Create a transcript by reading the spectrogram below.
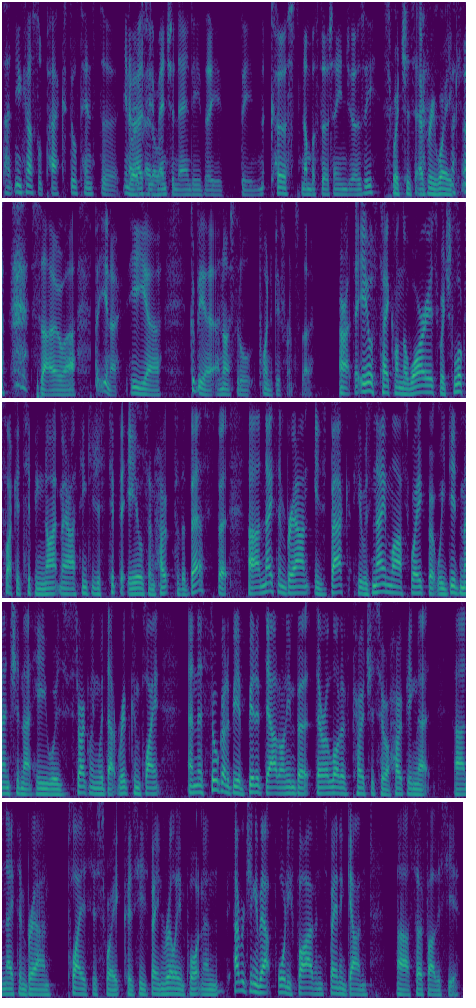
that Newcastle pack. Still tends to, you know, Rotate as you mentioned, Andy, the the cursed number 13 jersey. Switches every week. so, uh, but you know, he uh, could be a, a, nice little point of difference, though. All right, the Eels take on the Warriors, which looks like a tipping nightmare. I think you just tip the Eels and hope for the best. But uh, Nathan Brown is back. He was named last week, but we did mention that he was struggling with that rib complaint. And there's still got to be a bit of doubt on him, but there are a lot of coaches who are hoping that uh, Nathan Brown plays this week because he's been really important and averaging about 45 and it's been a gun uh, so far this year.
